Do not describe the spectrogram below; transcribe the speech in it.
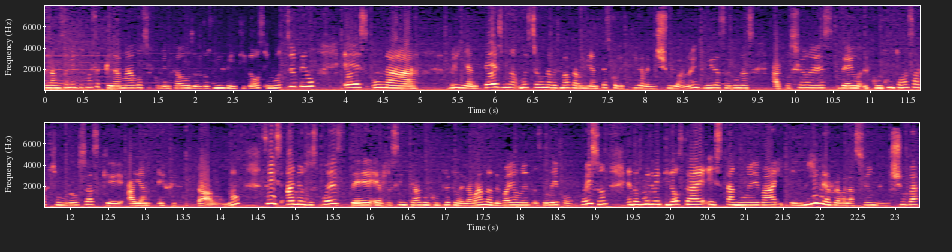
lanzamientos más aclamados y comentados del 2022. Immutable es una brillantez, una, muestra una vez más la brillantez colectiva de Meshuggah, ¿no? incluidas algunas actuaciones del conjunto más asombrosas que hayan ejecutado. ¿no? Seis años después del reciente álbum completo de la banda, The Violent Slave of Poison, en 2022 trae esta nueva y temible revelación de Meshuggah,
